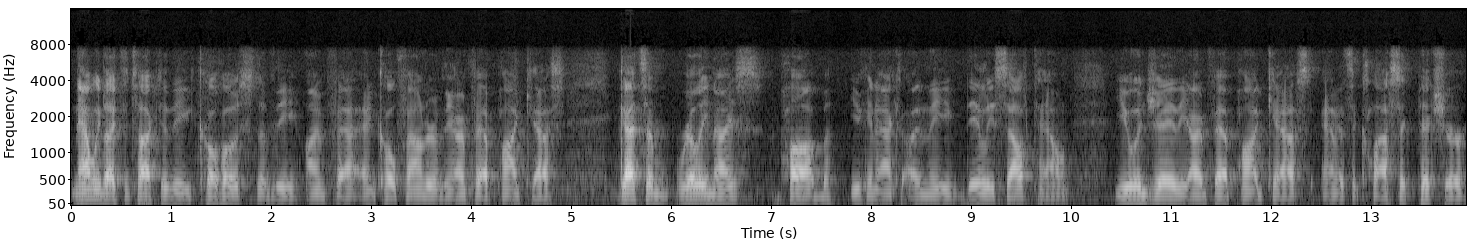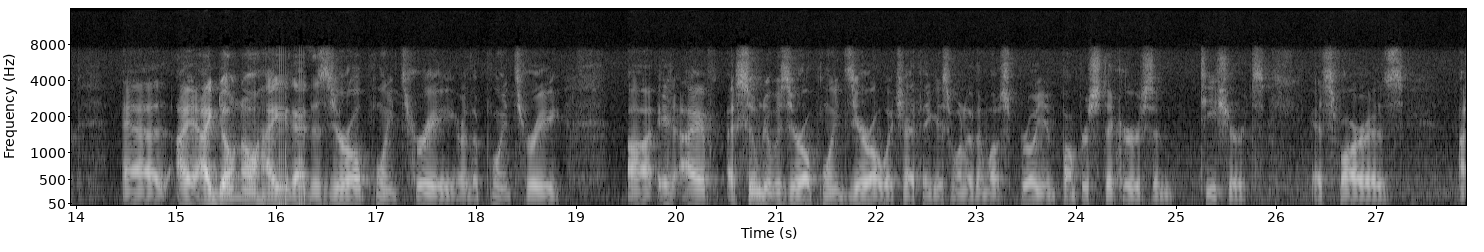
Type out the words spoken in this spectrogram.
now we'd like to talk to the co-host of the I'm Fat and co-founder of the I'm Fat podcast. Got some really nice pub you can act on the Daily Southtown. You and Jay, the I'm Fat podcast, and it's a classic picture. Uh, I, I don't know how you got the 0.3 or the 0.3. Uh, it, I assumed it was 0.0, which I think is one of the most brilliant bumper stickers and T-shirts as far as uh,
